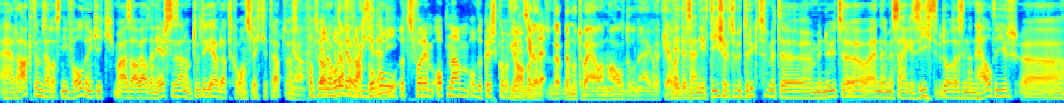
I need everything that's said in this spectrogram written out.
hij raakte hem zelfs niet vol, denk ik. Maar hij zal wel de eerste zijn om toe te geven dat het gewoon slecht getrapt was. Ja. Ik vond het wel En ook mooi dat dat Van Bommel het voor hem opnam op de Ja, persconferentie. maar want dat, dat, dat moeten wij allemaal doen eigenlijk. Hè. Er zijn hier t-shirts bedrukt met de minuten en met zijn gezicht. Ik bedoel, dat is een held hier eh,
